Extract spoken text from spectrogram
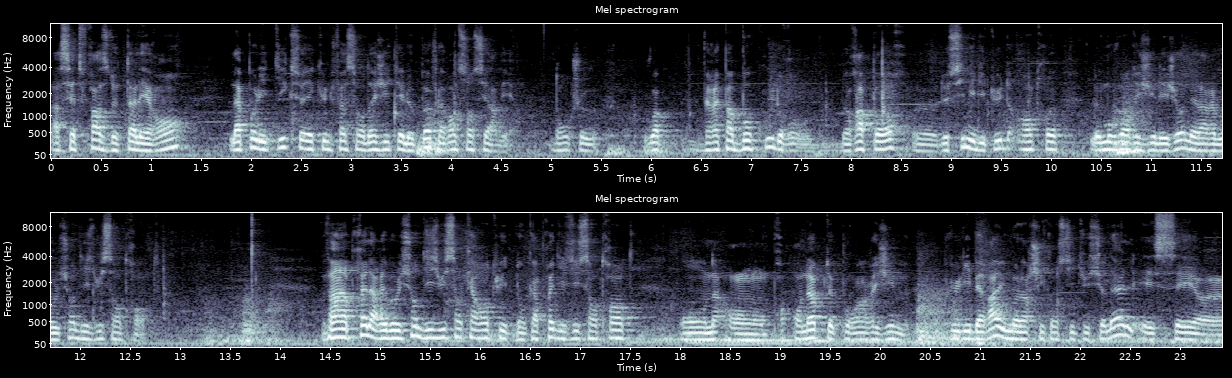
à cette phrase de Talleyrand La politique, ce n'est qu'une façon d'agiter le peuple avant de s'en servir. Donc je ne verrait pas beaucoup de, rapports, euh, de similitudes entre le mouvement des Gilets jaunes et la Révolution de 1830. Vint après la Révolution de 1848. Donc après 1830, on, opte pour un régime plus libéral, une monarchie constitutionnelle, et c'est, euh, euh,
